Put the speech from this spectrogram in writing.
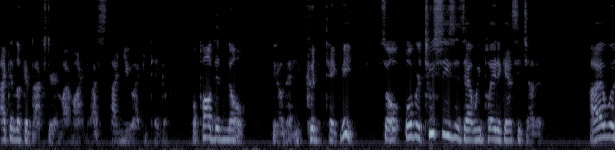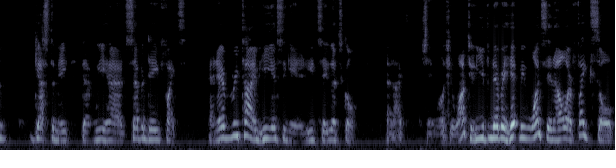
I could look at Baxter in my mind. I, I knew I could take him. Well, Paul didn't know, you know, that he couldn't take me. So over two seasons that we played against each other, I would guesstimate that we had seven to eight fights. And every time he instigated, he'd say, let's go. And I'd say, well, if you want to, you've never hit me once in all our fights, so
